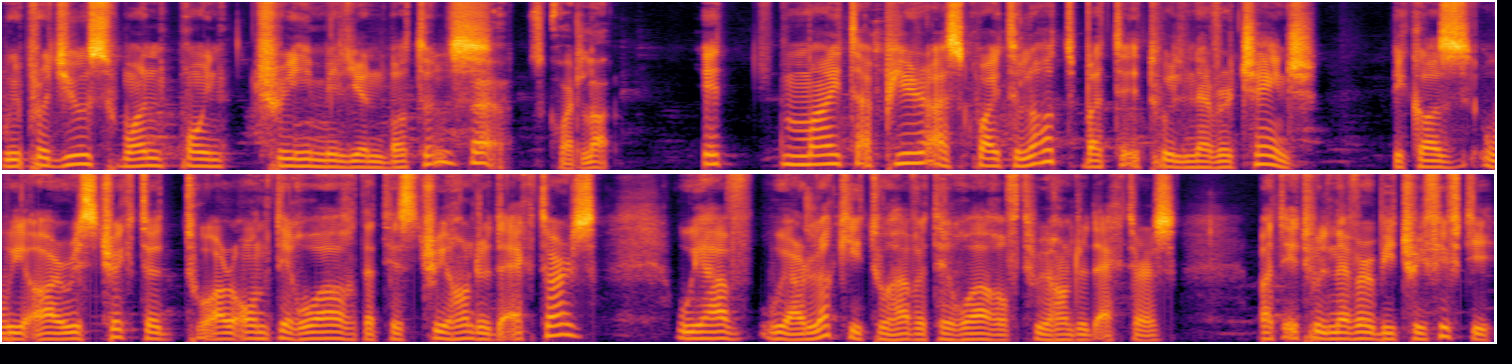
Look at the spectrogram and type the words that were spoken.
We produce 1.3 million bottles. Yeah, it's quite a lot. It might appear as quite a lot, but it will never change because we are restricted to our own terroir that is 300 hectares. We have we are lucky to have a terroir of 300 hectares, but it will never be 350.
